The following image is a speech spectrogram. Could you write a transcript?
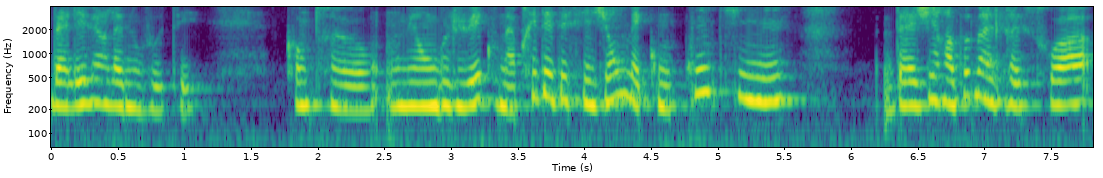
d'aller vers la nouveauté. Quand euh, on est englué, qu'on a pris des décisions, mais qu'on continue d'agir un peu malgré soi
